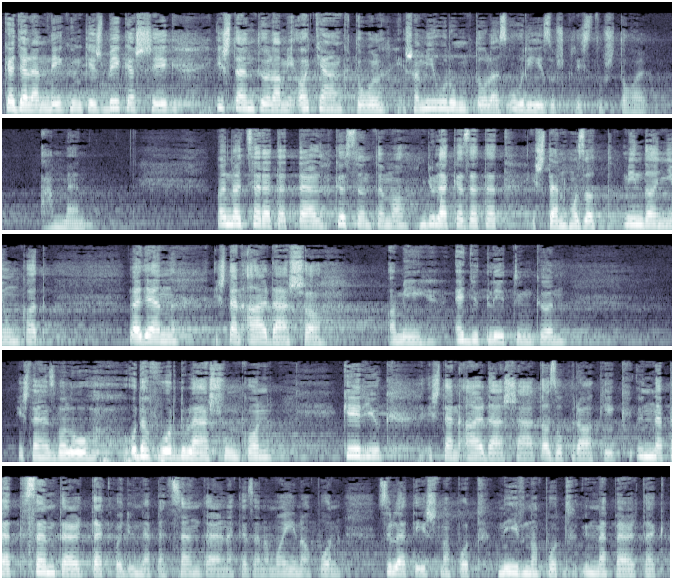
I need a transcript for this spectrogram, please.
Kegyelem nékünk és békesség Istentől, a mi atyánktól, és a mi úrunktól, az Úr Jézus Krisztustól. Amen. Nagy nagy szeretettel köszöntöm a gyülekezetet, Isten hozott mindannyiunkat. Legyen Isten áldása a mi együttlétünkön, Istenhez való odafordulásunkon. Kérjük Isten áldását azokra, akik ünnepet szenteltek, vagy ünnepet szentelnek ezen a mai napon, születésnapot, névnapot ünnepeltek,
